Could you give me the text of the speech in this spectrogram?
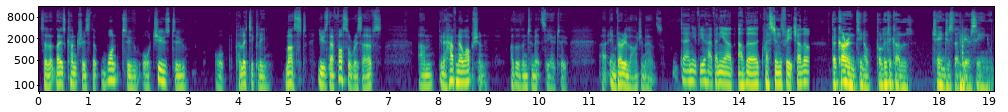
so that those countries that want to or choose to or politically must use their fossil reserves, um, you know, have no option other than to emit CO2 uh, in very large amounts. Do any of you have any other questions for each other? The current, you know, political changes that we are seeing.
